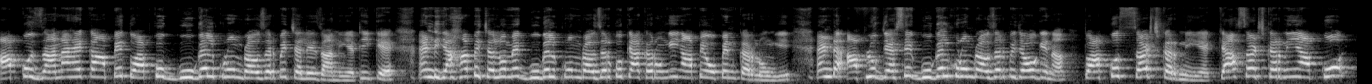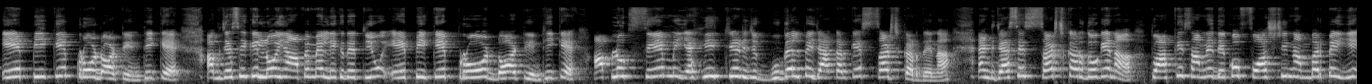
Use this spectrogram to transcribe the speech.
आपको जाना है कहाँ पे तो आपको गूगल क्रोम ब्राउज़र पे चले जानी है, ठीक है? एंड यहाँ पे चलो मैं गूगल क्रोम ब्राउज़र को क्या करूँगी? यहाँ पे ओपन कर लूँगी। एंड आप लोग जैसे गूगल क्रोम ब्राउज़र पे जाओगे ना तो आपको सर्च करनी है। क्या सर्च करनी है आपको? एपीके प्रो डॉट इन ठीक है? अब जैसे कि लो, यहाँ पे मैं लिख देती हूँ एपीके प्रो डॉट इन ठीक है? आप लोग सेम यही चीज़ गूगल पे जाकर के सर्च कर देना। एंड जैसे सर्च कर दोगे ना तो आपके सामने देखो फ़र्स्ट ही नंबर पे ये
